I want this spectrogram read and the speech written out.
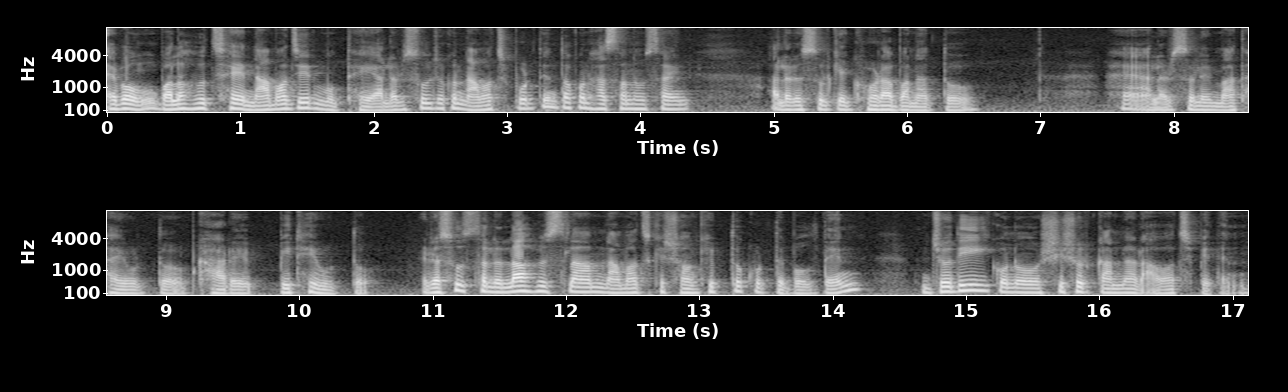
এবং বলা হচ্ছে নামাজের মধ্যে আল্লাহ রসুল যখন নামাজ পড়তেন তখন হাসান হুসাইন আল্লাহ রসুলকে ঘোড়া বানাতো হ্যাঁ আল্লাহ রসুলের মাথায় উঠতো, ঘাড়ে পিঠে উঠতো। রসুল সাল্লাহ ইসলাম নামাজকে সংক্ষিপ্ত করতে বলতেন, যদি কোনো শিশুর কান্নার আওয়াজ পেতেন।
